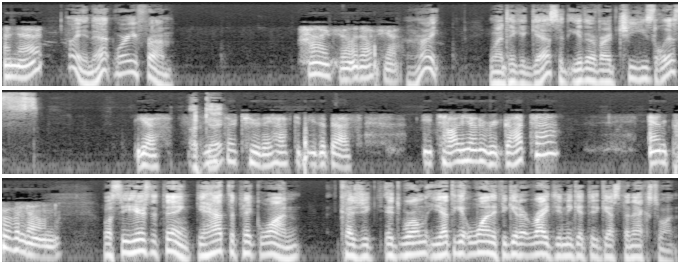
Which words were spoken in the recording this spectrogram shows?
Annette. Hi, Annette. Where are you from? Hi, Philadelphia. All right. You want to take a guess at either of our cheese lists? Yes, Okay. these are two. They have to be the best. Italian Regatta and Provolone. Well, see, here's the thing. You have to pick one because you it, we're only, you have to get one. If you get it right, then you get to guess the next one.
